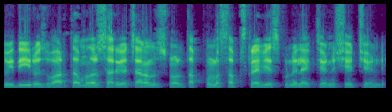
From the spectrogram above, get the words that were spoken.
సో ఇది ఈ రోజు వార్త. మొదటిసారిగా ఛానల్ చూసిన వాళ్ళు తప్పకుండా సబ్స్క్రైబ్ చేసుకోండి లైక్ చేయండి షేర్ చేయండి.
